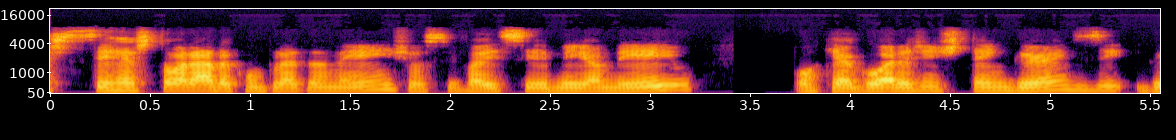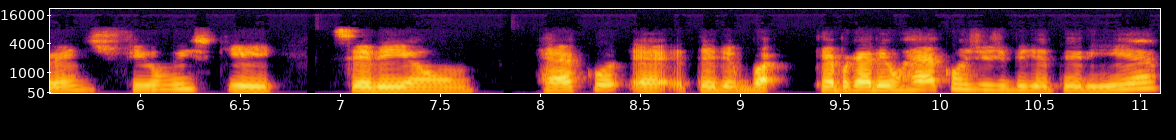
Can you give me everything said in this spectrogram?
ser restaurada completamente ou se vai ser meio a meio, porque agora a gente tem grandes grandes filmes que seriam recorde, é, teria, quebrariam recorde de bilheteria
